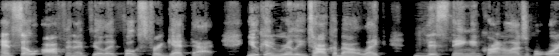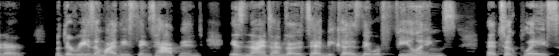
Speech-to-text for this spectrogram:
And so often I feel like folks forget that. You can really talk about like this thing in chronological order, but the reason why these things happened is nine times out of 10 because there were feelings that took place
